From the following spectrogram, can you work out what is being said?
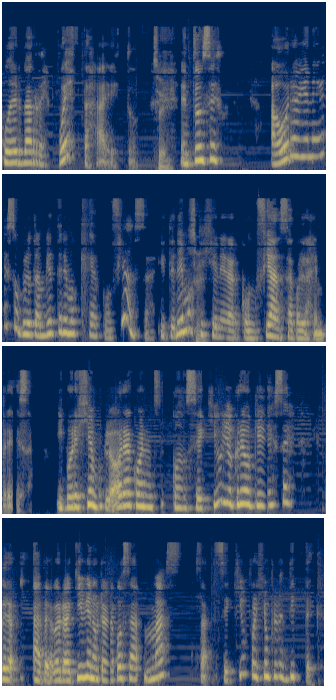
poder dar respuestas a esto. Entonces, ahora viene eso, pero también tenemos que dar confianza y tenemos que generar confianza con las empresas. Y por ejemplo, ahora con, con CQ, yo creo que ese es pero, ah, pero, aquí viene otra cosa más. O sea, Secure, por ejemplo, es Deep Tech.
